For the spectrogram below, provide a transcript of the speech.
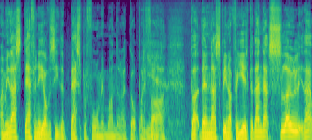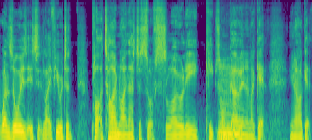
I mean that's definitely obviously the best performing one that I've got by yeah. far. But then that's been up for years. But then that's slowly. That one's always. It's like if you were to plot a timeline, that's just sort of slowly keeps on mm. going, and I get, you know, I get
